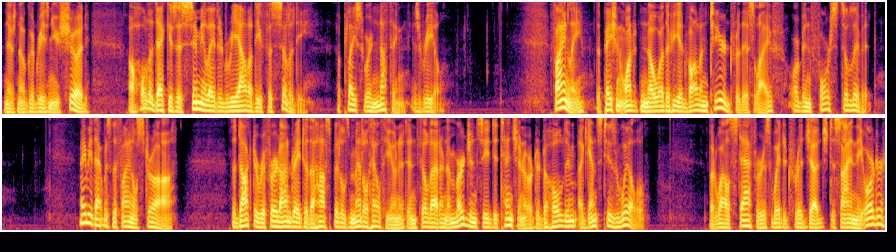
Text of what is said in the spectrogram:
and there's no good reason you should, a holodeck is a simulated reality facility, a place where nothing is real. Finally, the patient wanted to know whether he had volunteered for this life or been forced to live it. Maybe that was the final straw. The doctor referred Andre to the hospital's mental health unit and filled out an emergency detention order to hold him against his will but while staffers waited for a judge to sign the order,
